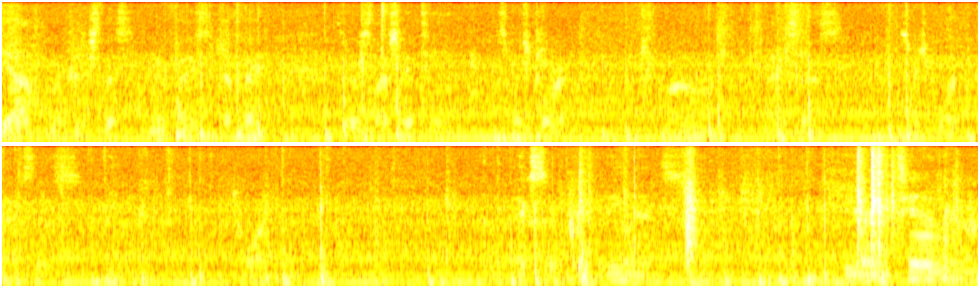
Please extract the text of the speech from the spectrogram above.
Yeah, let me finish this. Interface FA 0 slash 18. Switch port. Access. Switch port. Access. VLAN 20. And then exit. Create the VLANs. VLAN 10.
